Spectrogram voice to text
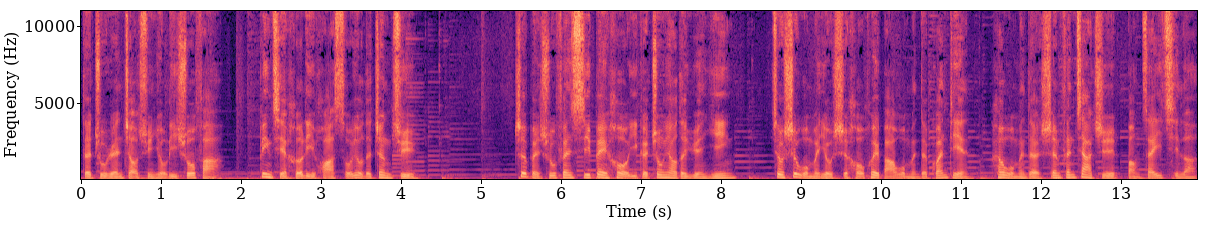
的主人找寻有力说法，并且合理化所有的证据。这本书分析背后一个重要的原因，就是我们有时候会把我们的观点和我们的身份价值绑在一起了。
